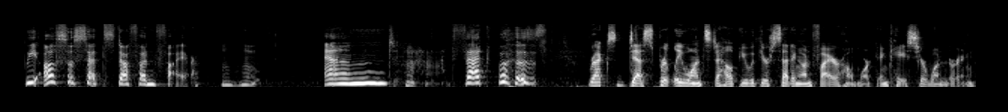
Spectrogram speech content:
we also set stuff on fire. Mm-hmm. And that was, Rex desperately wants to help you with your setting on fire homework, in case you're wondering.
